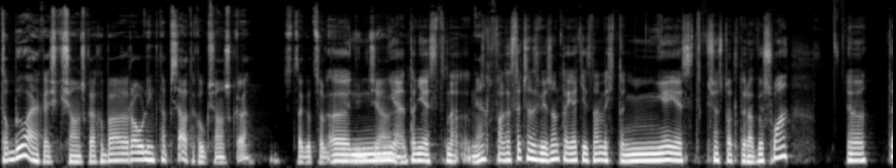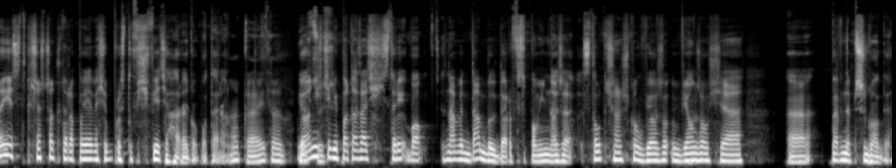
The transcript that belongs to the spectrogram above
to była jakaś książka, chyba Rowling napisała taką książkę. Z tego co e, widziałem. Nie, to nie jest. Na... Nie? Fantastyczne zwierzęta, jak je znaleźć, to nie jest książka, która wyszła. E, to jest książka, która pojawia się po prostu w świecie Harry'ego Pottera. Okay, to I oni coś... chcieli pokazać historię, bo nawet Dumbledore wspomina, że z tą książką wiążą, wiążą się e, pewne przygody.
